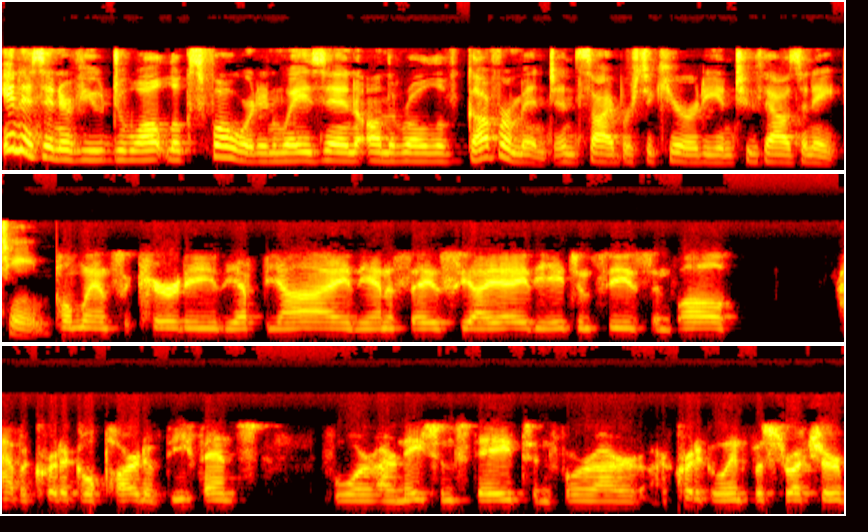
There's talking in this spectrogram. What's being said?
In his interview, DeWalt looks forward and weighs in on the role of government in cybersecurity in 2018. Homeland Security, the FBI, the NSA, the CIA, the agencies involved have a critical part of defense for our nation state and for our, our critical infrastructure.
